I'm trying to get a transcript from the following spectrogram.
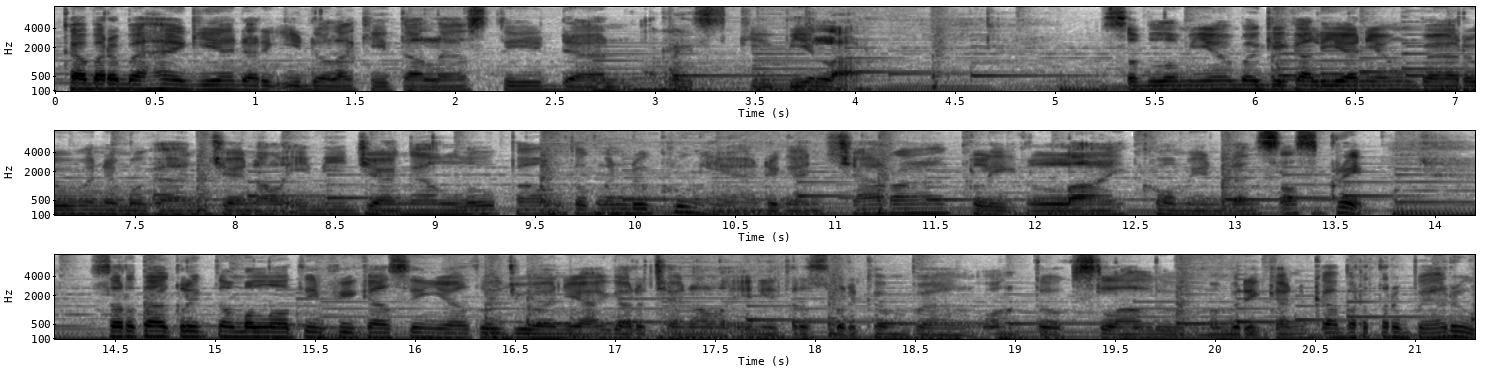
Kabar bahagia dari idola kita Lesti dan Rizky Bilar. Sebelumnya bagi kalian yang baru menemukan channel ini Jangan lupa untuk mendukungnya dengan cara klik like, komen, dan subscribe serta klik tombol notifikasinya tujuannya agar channel ini terus berkembang untuk selalu memberikan kabar terbaru,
